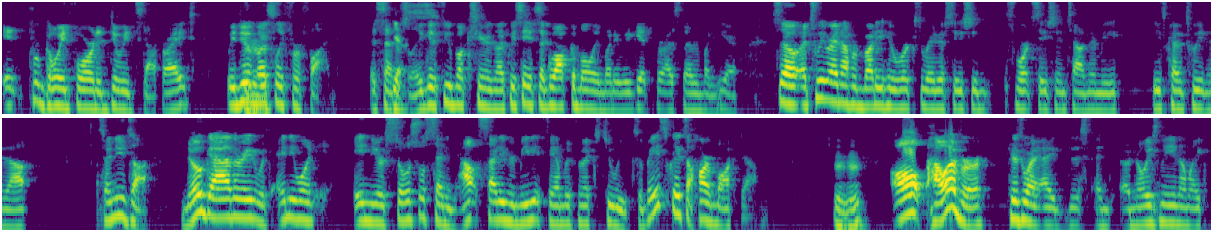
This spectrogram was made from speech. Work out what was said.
it for going forward and doing stuff. Right? We do mm-hmm. it mostly for fun essentially. Yes. You get a few bucks here, and like we say, it's like guacamole money we get for us and everybody here. So a tweet right now from a buddy who works a radio station, sports station in town near me. He's kind of tweeting it out. So in Utah, no gathering with anyone in your social setting outside of your immediate family for the next two weeks. So basically, it's a hard lockdown. Mm-hmm. All, however, here's why I this annoys me, and I'm like,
